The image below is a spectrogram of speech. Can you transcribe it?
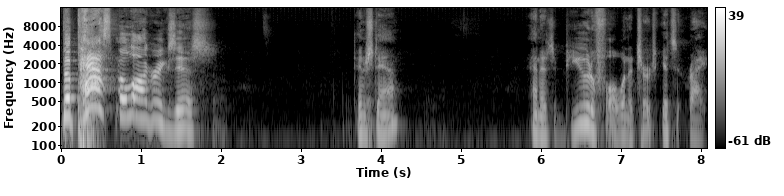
The past no longer exists. Do you understand? And it's beautiful when a church gets it right.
